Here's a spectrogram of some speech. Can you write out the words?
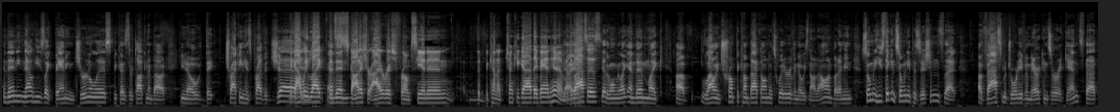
And then he, now he's like banning journalists because they're talking about you know they tracking his private jet. The guy we like, and then Scottish or Irish from CNN, the kind of chunky guy, they banned him with the yeah. glasses. Yeah, the one we like, and then like uh, allowing Trump to come back onto Twitter, even though he's not on. But I mean, so many he's taken so many positions that a vast majority of Americans are against that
